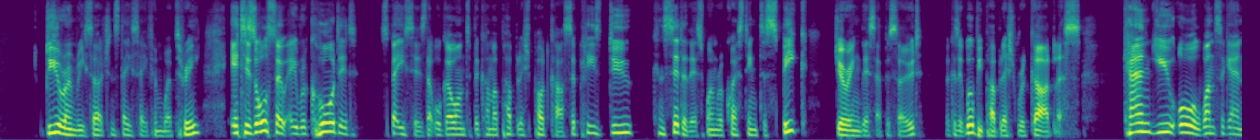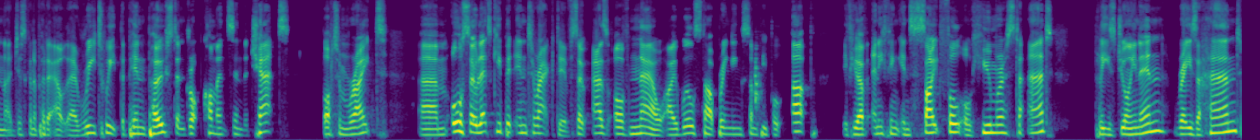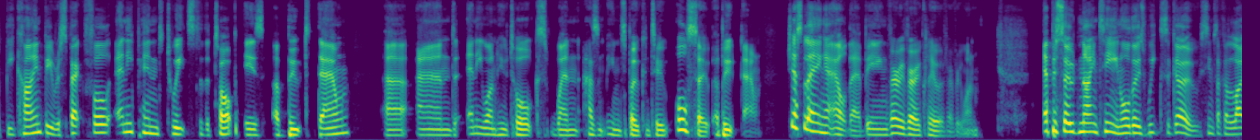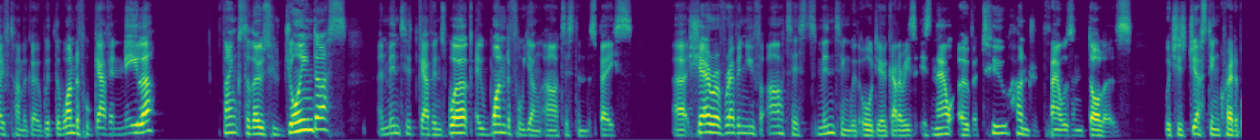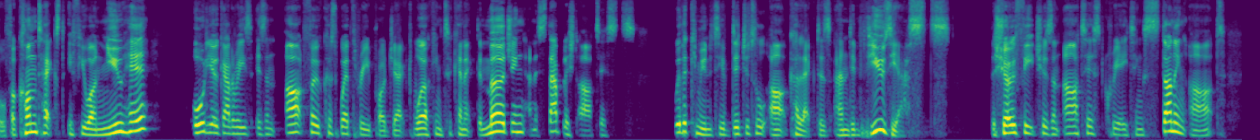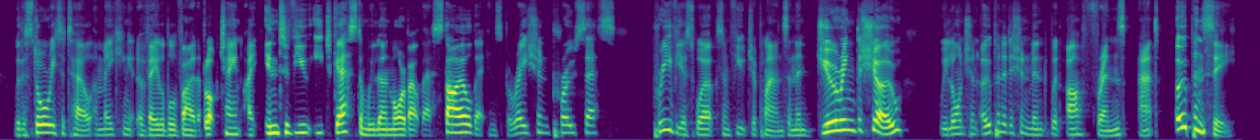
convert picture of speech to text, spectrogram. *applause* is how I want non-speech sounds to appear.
do your own research and stay safe in Web3. It is also a recorded spaces that will go on to become a published podcast. So please do consider this when requesting to speak during this episode because it will be published regardless. Can you all, once again, I'm just going to put it out there, retweet the pinned post and drop comments in the chat, bottom right. Um, also, let's keep it interactive. So, as of now, I will start bringing some people up. If you have anything insightful or humorous to add, please join in, raise a hand, be kind, be respectful. Any pinned tweets to the top is a boot down. Uh, and anyone who talks when hasn't been spoken to, also a boot down. Just laying it out there, being very, very clear with everyone. Episode 19, all those weeks ago, seems like a lifetime ago, with the wonderful Gavin Mealer. Thanks to those who joined us and minted Gavin's work, a wonderful young artist in the space. Uh, share of revenue for artists minting with audio galleries is now over $200,000, which is just incredible. For context, if you are new here, Audio Galleries is an art focused Web3 project working to connect emerging and established artists with a community of digital art collectors and enthusiasts. The show features an artist creating stunning art with a story to tell and making it available via the blockchain. I interview each guest and we learn more about their style, their inspiration, process, previous works, and future plans. And then during the show, we launch an open edition mint with our friends at OpenSea.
